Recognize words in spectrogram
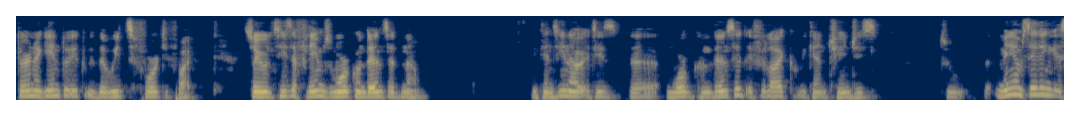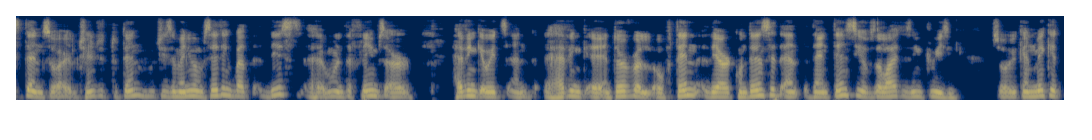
turn again to it with the width 45. So you will see the flames more condensed now you can see now it is uh, more condensed if you like. We can change this to minimum setting is 10 so I'll change it to 10 which is a minimum setting but this uh, when the flames are having a width and having an interval of 10 they are condensed and the intensity of the light is increasing. So you can make it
